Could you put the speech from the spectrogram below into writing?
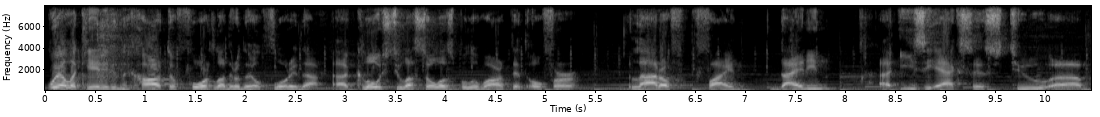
We're located in the heart of Fort Lauderdale, Florida, uh, close to Las Olas Boulevard that offer a lot of fine dining, uh, easy access to, um,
